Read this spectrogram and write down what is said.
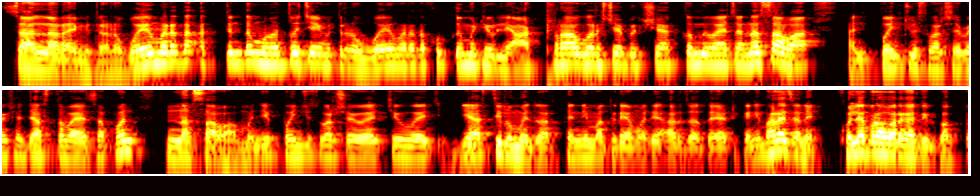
चालणार आहे मित्रांनो. वयमर्यादा अत्यंत महत्वाची आहे मित्रांनो. वयमर्यादा खूप कमी ठेवली आहे. अठरा वर्षापेक्षा कमी वयाचा नसावा आणि पंचवीस वर्षापेक्षा जास्त वयाचा पण नसावा. म्हणजे पंचवीस वर्षा वयाचे वयाचे जे असतील उमेदवार त्यांनी मात्र यामध्ये अर्ज आता या ठिकाणी भरायचा नाही. खुल्या प्रवर्गातील फक्त.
